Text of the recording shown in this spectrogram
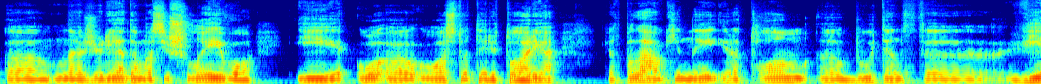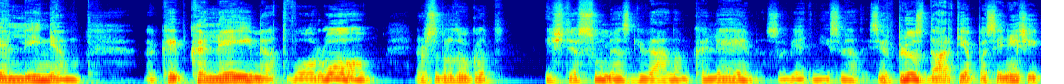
uh, na, žiūrėdamas iš laivo į uosto teritoriją, kad palauk, jinai yra tom būtent vėliniam, kaip kalėjime tvorom. Ir aš supratau, kad iš tiesų mes gyvenam kalėjime sovietiniais metais. Ir plus dar tie pasieniečiai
